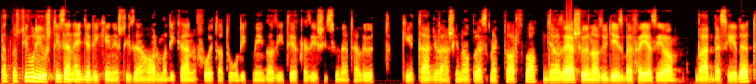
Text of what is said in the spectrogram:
Hát most július 11-én és 13-án folytatódik még az ítélkezési szünet előtt. Két tárgyalási nap lesz megtartva. Ugye az elsőn az ügyész befejezi a vádbeszédet,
